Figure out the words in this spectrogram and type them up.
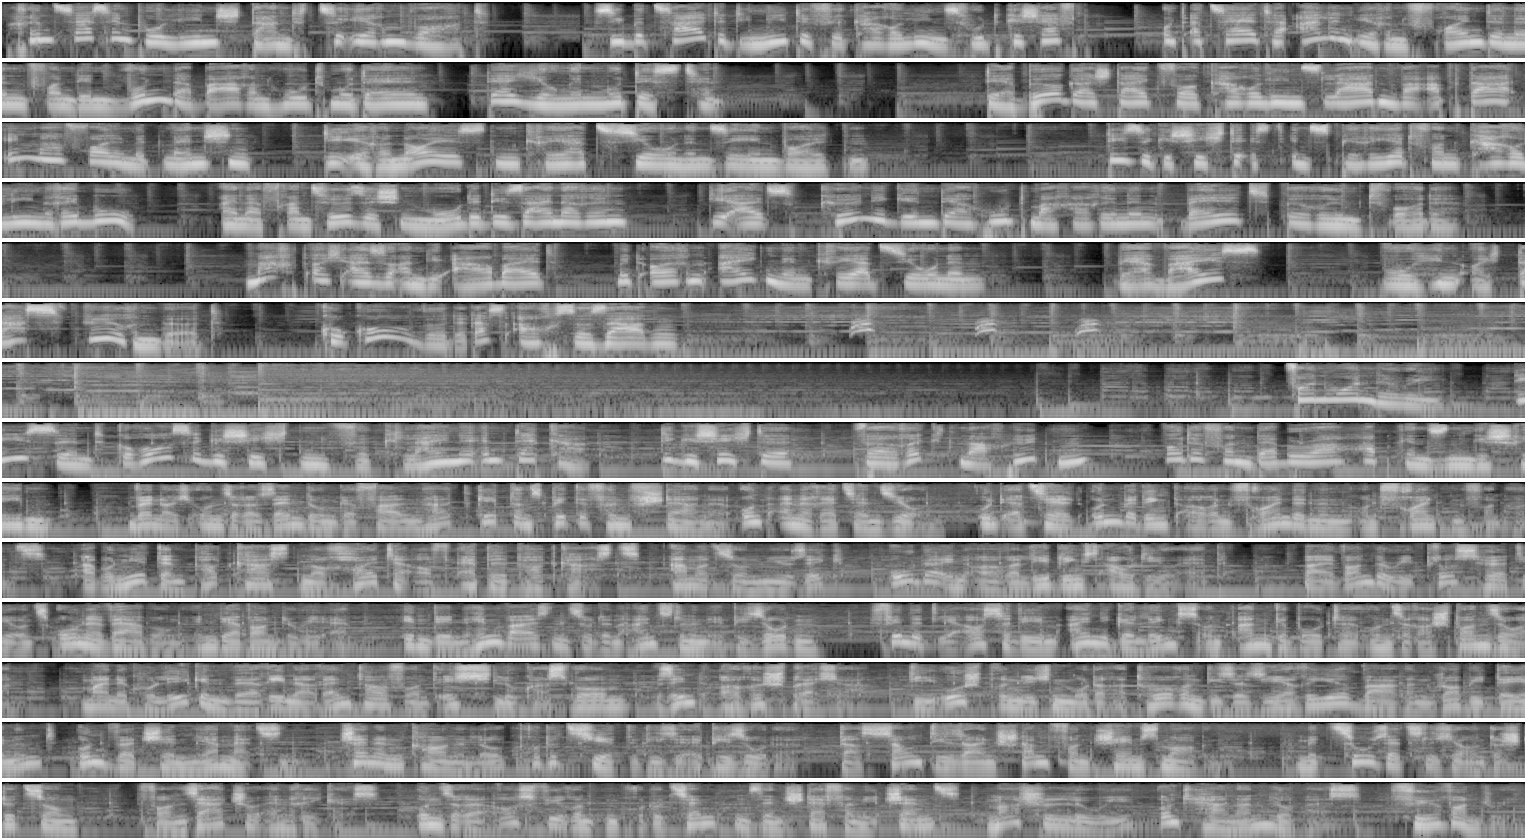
Prinzessin Pauline stand zu ihrem Wort. Sie bezahlte die Miete für Carolins Hutgeschäft und erzählte allen ihren Freundinnen von den wunderbaren Hutmodellen der jungen Modistin. Der Bürgersteig vor Carolins Laden war ab da immer voll mit Menschen, die ihre neuesten Kreationen sehen wollten. Diese Geschichte ist inspiriert von Caroline Reboux, einer französischen Modedesignerin, die als Königin der Hutmacherinnen weltberühmt wurde. Macht euch also an die Arbeit mit euren eigenen Kreationen. Wer weiß, wohin euch das führen wird. Coco würde das auch so sagen. Von Wondery. Dies sind große Geschichten für kleine Entdecker. Die Geschichte Verrückt nach Hüten wurde von Deborah Hopkinson geschrieben. Wenn euch unsere Sendung gefallen hat, gebt uns bitte 5 Sterne und eine Rezension. Und erzählt unbedingt euren Freundinnen und Freunden von uns. Abonniert den Podcast noch heute auf Apple Podcasts, Amazon Music oder in eurer Lieblings-Audio-App. Bei Wondery Plus hört ihr uns ohne Werbung in der Wondery App. In den Hinweisen zu den einzelnen Episoden findet ihr außerdem einige Links und Angebote unserer Sponsoren. Meine Kollegin Verena Renthoff und ich, Lukas Wurm, sind eure Sprecher. Die ursprünglichen Moderatoren dieser Serie waren Robbie Damond und Virginia Madsen. Shannon Cornellow produzierte diese Episode. Das Sounddesign stammt von James Morgan mit zusätzlicher Unterstützung von Sergio Enriquez. Unsere ausführenden Produzenten sind Stephanie Jens, Marshall Louis und Hernan Lopez für Wondery.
